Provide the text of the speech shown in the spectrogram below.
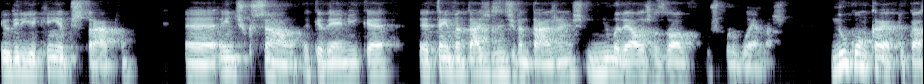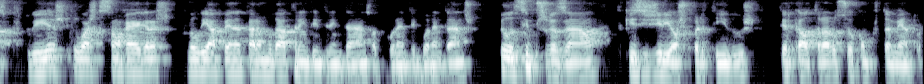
eu diria que em abstrato, uh, em discussão académica, uh, têm vantagens e desvantagens, nenhuma delas resolve os problemas. No concreto do caso português, eu acho que são regras que valia a pena estar a mudar de 30 em 30 anos ou de 40 em 40 anos, pela simples razão que exigiria aos partidos ter que alterar o seu comportamento.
